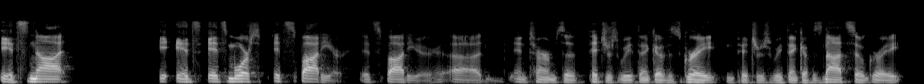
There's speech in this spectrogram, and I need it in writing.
it's not. it- It's it's more it's spottier. It's spottier uh, in terms of pitchers we think of as great and pitchers we think of as not so great.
